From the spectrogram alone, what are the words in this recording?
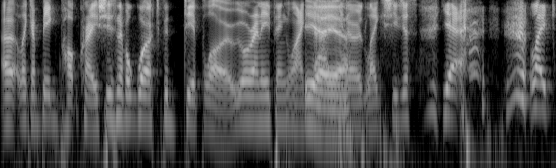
uh, like a big pop craze. She's never worked with Diplo or anything like Yeah, that. yeah. You know, like she just yeah, like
